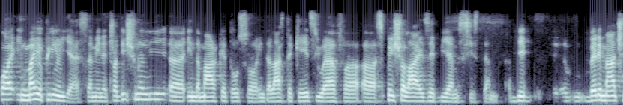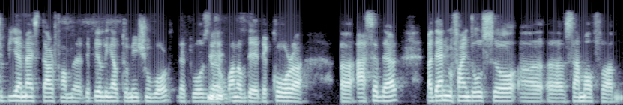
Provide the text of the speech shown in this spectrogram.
Well, in my opinion, yes. I mean, traditionally uh, in the market, also in the last decades, you have uh, a specialized ABM system. Very much BMS start from the, the, building automation world. That was uh, mm-hmm. one of the, the core uh, uh, asset there. But then you find also uh, some of um,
